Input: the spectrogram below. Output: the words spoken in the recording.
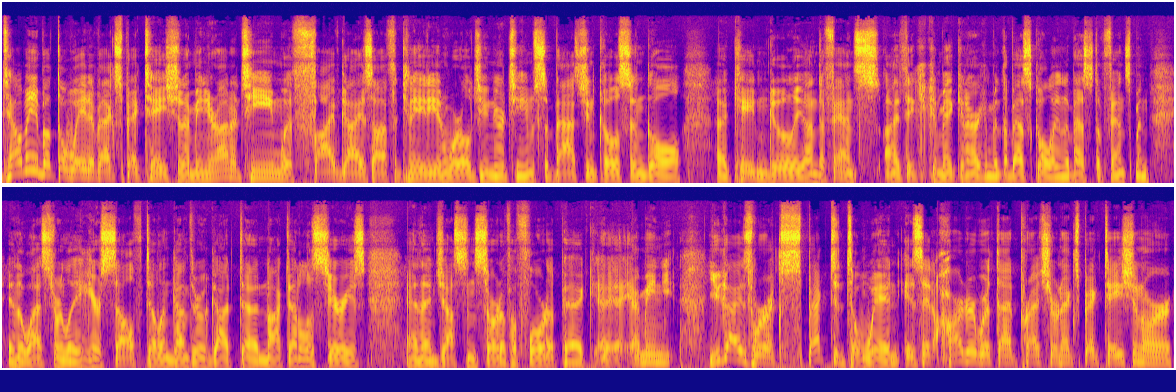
Tell me about the weight of expectation. I mean, you're on a team with five guys off the Canadian World Junior team Sebastian Cossa goal, uh, Kaiden Guhle on defense. I think you can make an argument the best goalie and the best defenseman in the Western League. Yourself, Dylan Guenther, who got uh, knocked out of the series, and then Justin sort of a Florida pick. I, I mean, you guys were expected to win. Is it harder with that pressure and expectation, or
